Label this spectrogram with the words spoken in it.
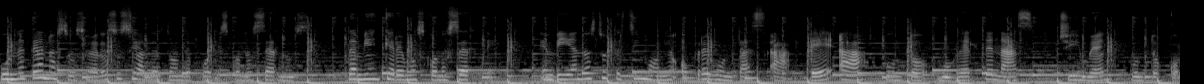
Únete a nuestras redes sociales donde puedes conocernos. También queremos conocerte. Envíanos tu testimonio o preguntas a ba.mujertenaz.gmail.com.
